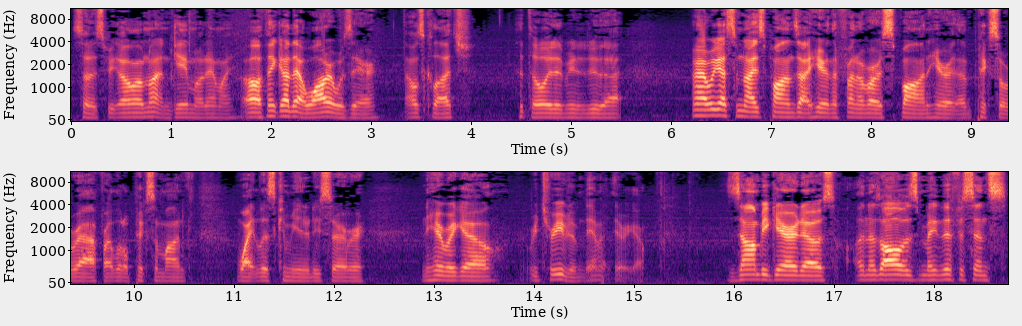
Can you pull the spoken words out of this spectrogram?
So to speak. Oh, I'm not in game mode, am I? Oh, thank God that water was there. That was clutch. Totally didn't mean to do that. Alright, we got some nice ponds out here in the front of our spawn here at Pixel our little Pixelmon whitelist community server. And here we go. Retrieved him. Damn it. There we go. Zombie Gyarados, and as all his magnificence,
